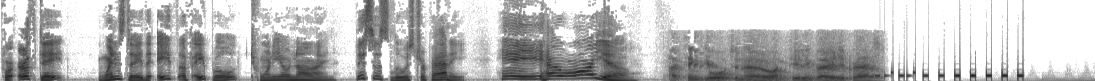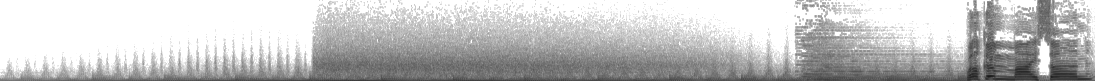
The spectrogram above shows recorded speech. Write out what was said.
For Earth date, Wednesday, the 8th of April, 2009. This is Louis Trapani. Hey, how are you? I think you ought to know I'm feeling very depressed. Welcome, my son,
